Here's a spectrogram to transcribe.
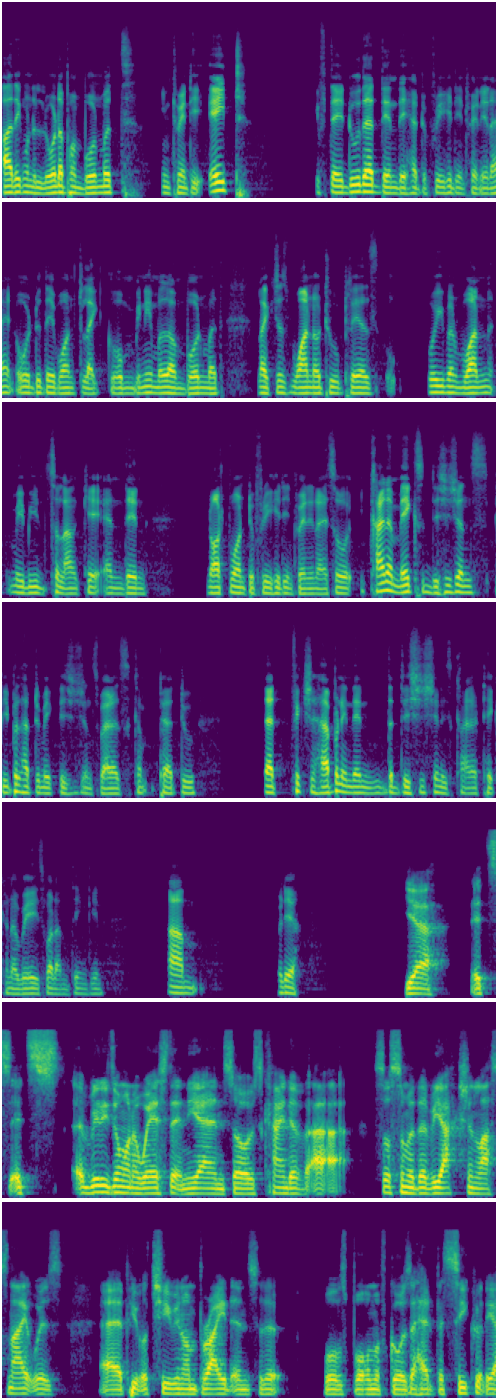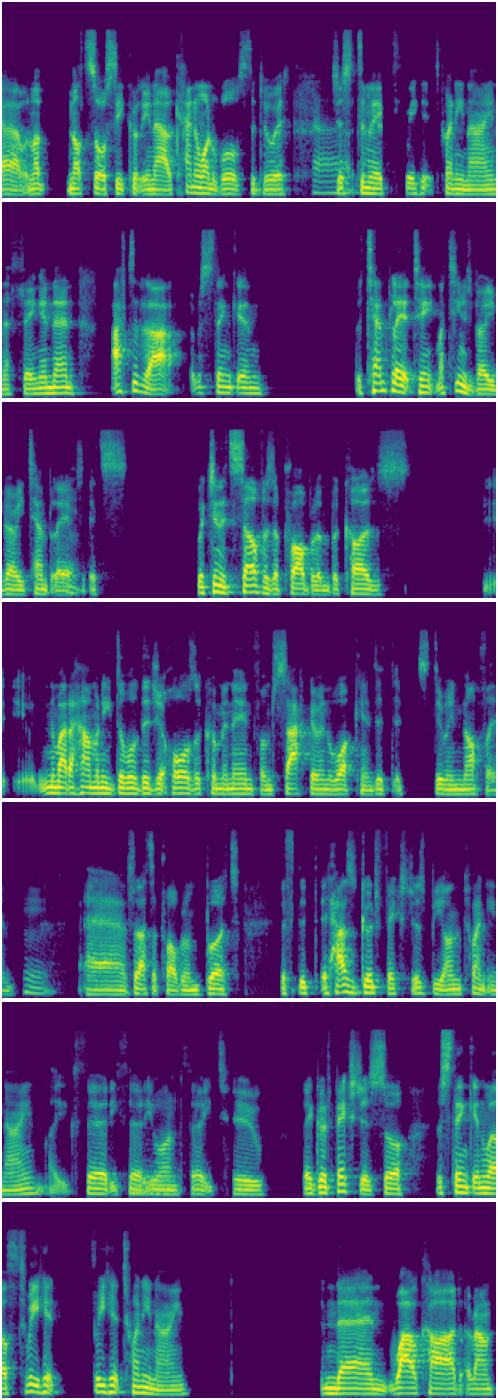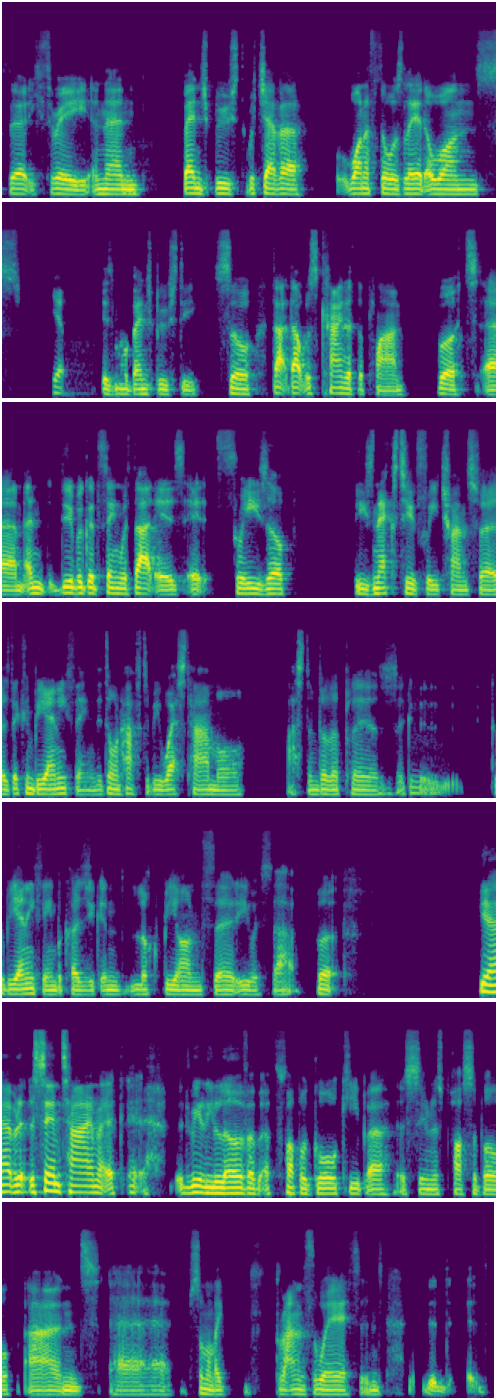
are they going to load up on Bournemouth in 28? If they do that, then they have to free hit in 29, or do they want to like go minimal on Bournemouth, like just one or two players, or even one maybe in Solanke, and then not want to free hit in 29. So it kind of makes decisions. People have to make decisions, whereas compared to that fixture happening, then the decision is kind of taken away. Is what I'm thinking. Um, but yeah, yeah, it's it's. I really don't want to waste it in the end. So it's kind of. Uh, so some of the reaction last night was uh, people cheering on Brighton so that Wolves Bournemouth goes ahead, but secretly, uh, not not so secretly now. Kind of want Wolves to do it uh, just to make free hit 29 a thing. And then after that, I was thinking the template team. My team is very very template. Mm. It's which in itself is a problem because no matter how many double digit hauls are coming in from Saka and Watkins, it, it's doing nothing. Mm. Uh, so that's a problem. But it, it has good fixtures beyond 29, like 30, 31, mm. 32 they're good fixtures. So I was thinking, well, three hit, three hit 29, and then wild card around 33, and then bench boost, whichever one of those later ones. Is more bench boosty. So that that was kind of the plan. But um, and the other good thing with that is it frees up these next two free transfers. They can be anything. They don't have to be West Ham or Aston Villa players. Mm could be anything because you can look beyond 30 with that. But yeah, but at the same time, I, would really love a, a, proper goalkeeper as soon as possible, and uh, someone like Branthwaite and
